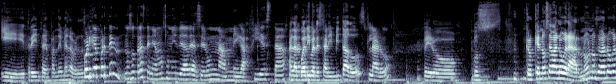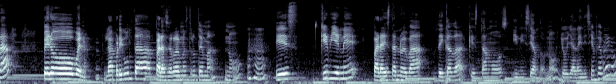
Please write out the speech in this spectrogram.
eh, 30 en pandemia, la verdad es Porque que aparte nosotras teníamos una idea de hacer una mega fiesta. a la cual iban a estar invitados, Claro. pero pues creo que no se va a lograr, ¿no? No se va a lograr. Pero bueno, la pregunta para cerrar nuestro tema, ¿no? Ujú. es qué viene para esta nueva década que estamos iniciando, ¿no? Yo ya la inicié en febrero,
